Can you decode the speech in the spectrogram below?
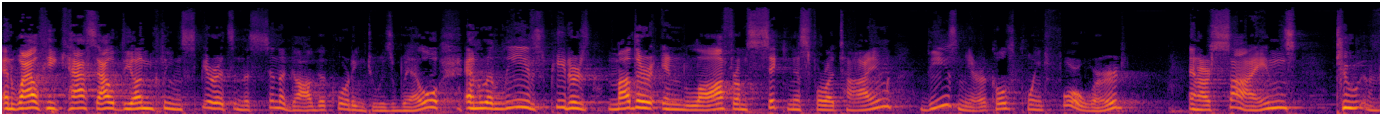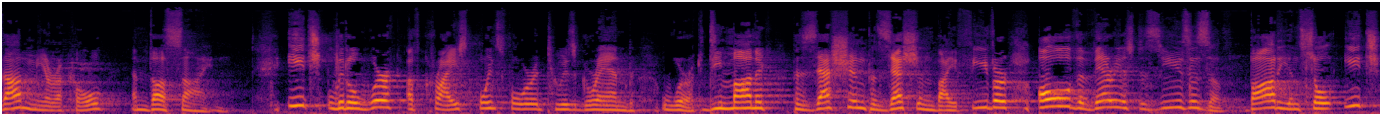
And while he casts out the unclean spirits in the synagogue according to his will, and relieves Peter's mother in law from sickness for a time, these miracles point forward and are signs to the miracle and the sign. Each little work of Christ points forward to his grand work. Demonic possession, possession by fever, all the various diseases of body and soul, each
